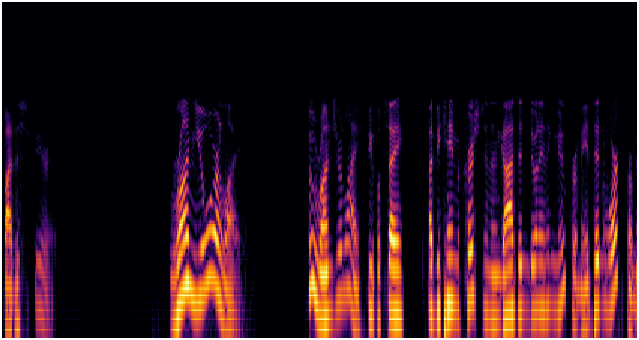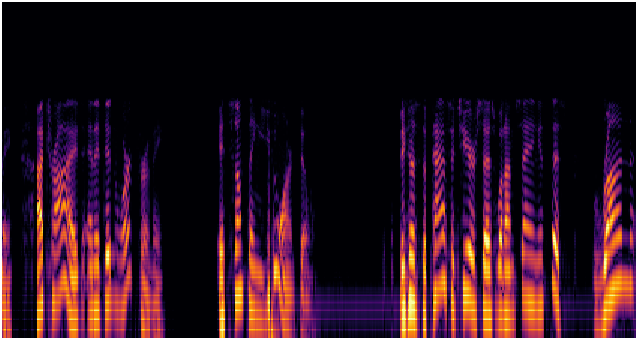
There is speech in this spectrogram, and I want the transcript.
by the Spirit. Run your life. Who runs your life? People say, I became a Christian and God didn't do anything new for me. It didn't work for me. I tried and it didn't work for me. It's something you aren't doing. Because the passage here says what I'm saying is this run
